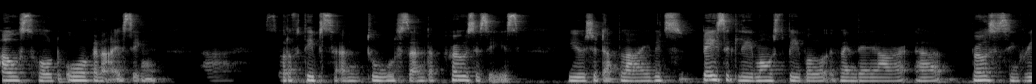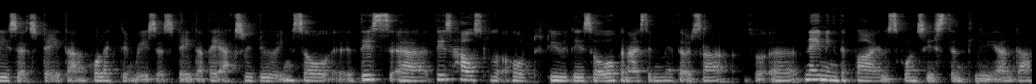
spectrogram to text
household organizing uh, sort of tips and tools and the processes you should apply, which basically most people, when they are uh, processing research data and collecting research data, they actually doing. So uh, this uh, household duties or organizing methods are uh, naming the files consistently and uh,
